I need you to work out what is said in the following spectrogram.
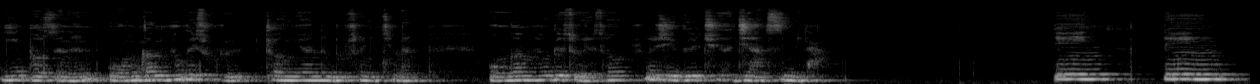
이 버스는 원강 휴게소를 경유하는 노선이지만 원강 휴게소에서 휴식을 취하지 않습니다. 띵, 띵,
